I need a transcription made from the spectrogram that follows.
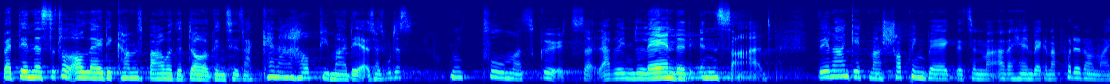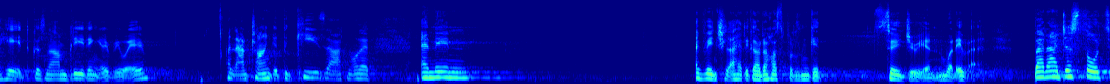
But then this little old lady comes by with a dog and says, like, Can I help you, my dear? So I said, Well, just help me pull my skirt. So I then landed inside. Then I get my shopping bag that's in my other handbag and I put it on my head because now I'm bleeding everywhere and I'd try and get the keys out and all that. And then eventually I had to go to hospital and get surgery and whatever. But I just thought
